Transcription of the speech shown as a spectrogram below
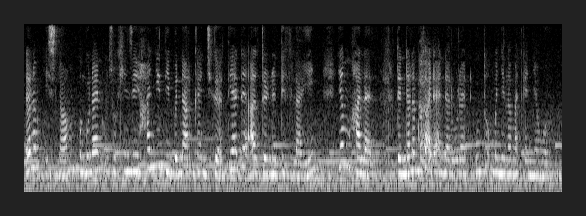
dalam Islam, penggunaan unsur khinzir hanya dibenarkan jika tiada alternatif lain yang halal dan dalam keadaan darurat untuk menyelamatkan nyawa.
